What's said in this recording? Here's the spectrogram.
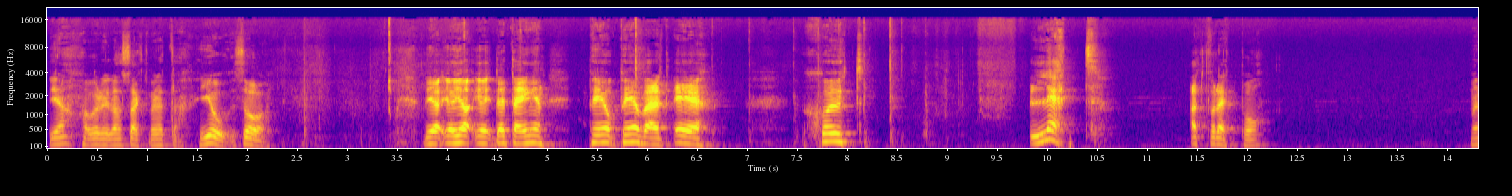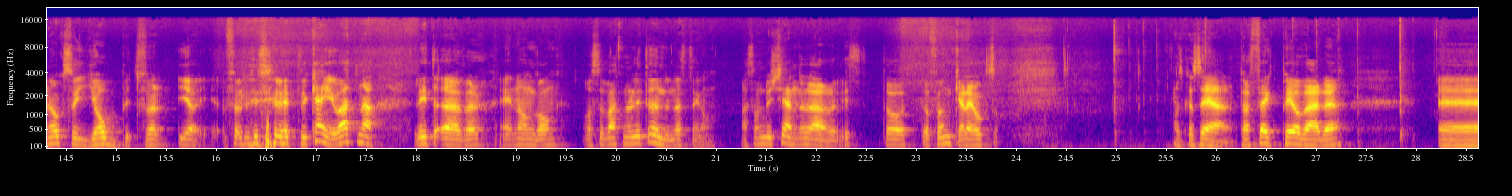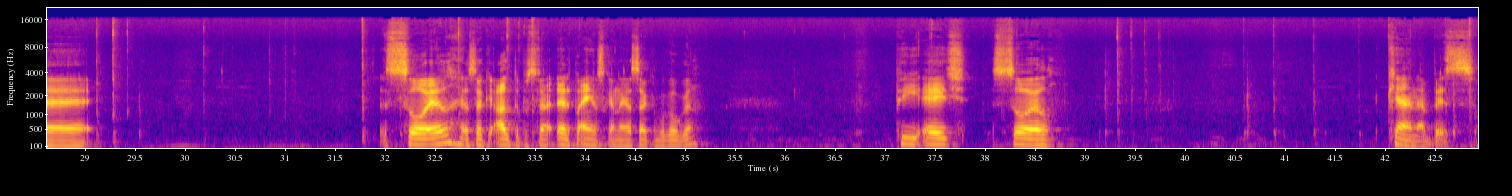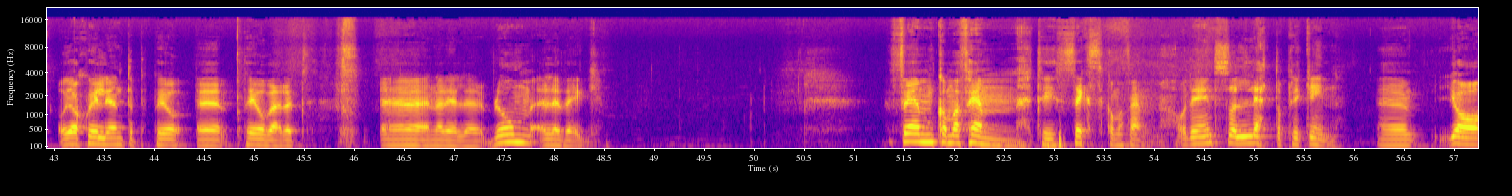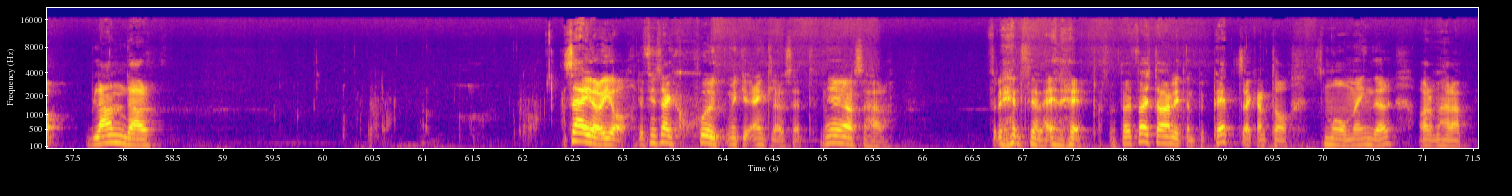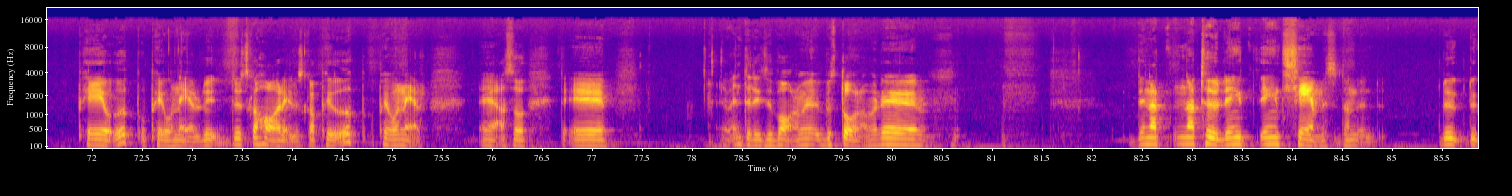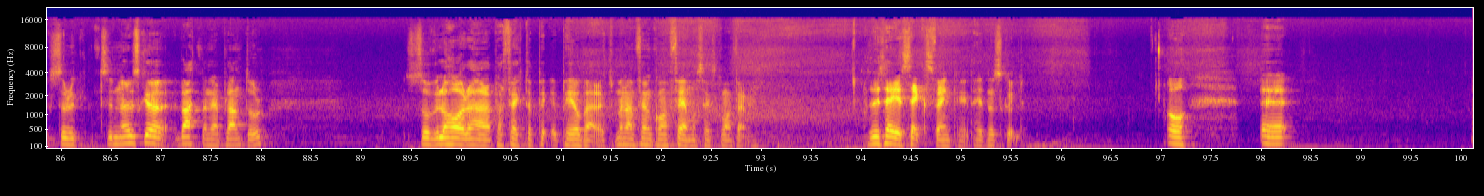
Ja, vad var det jag har sagt med detta? Jo, så. Det, jag, jag, jag, detta är ingen... P-värdet är sjukt lätt att få rätt på. Men också jobbigt för, för du kan ju vattna lite över någon gång och så vattnar du lite under nästa gång. Alltså om du känner där, visst, då, då funkar det också. Jag ska säga här, perfekt pH-värde. Eh, soil, jag söker alltid på, eller på engelska när jag söker på Google. pH, soil, cannabis. Och jag skiljer inte på pH-värdet eh, eh, när det gäller blom eller vägg. 5,5 till 6,5. Och det är inte så lätt att pricka in. Eh, jag blandar... Så här gör jag. Det finns säkert sjukt mycket enklare sätt. Men jag gör så här. För det är inte så jävla lätt. Alltså. För först har jag en liten pipett så jag kan ta små mängder av de här PO upp och PO ner. Du, du ska ha det. Du ska ha PO upp och PO ner. Eh, alltså, det är... Jag vet inte riktigt vad de består av, men det är... Det är nat naturligt, det är inte, det är inte kemiskt. Utan du, du, så, du, så när du ska vattna dina plantor så vill du ha det här perfekta pH-värdet mellan 5,5 och 6,5. Så vi säger 6 för enkelhetens skull. Och eh,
